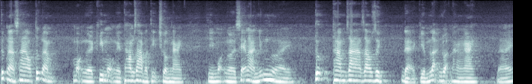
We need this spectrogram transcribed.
tức là sao? Tức là mọi người khi mọi người tham gia vào thị trường này thì mọi người sẽ là những người tự tham gia giao dịch để kiếm lợi nhuận hàng ngày. Đấy.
